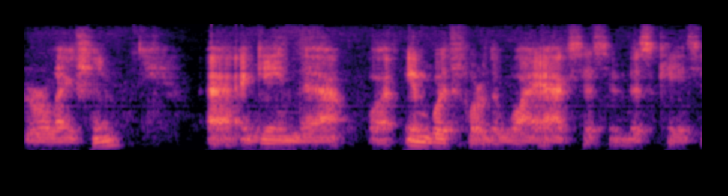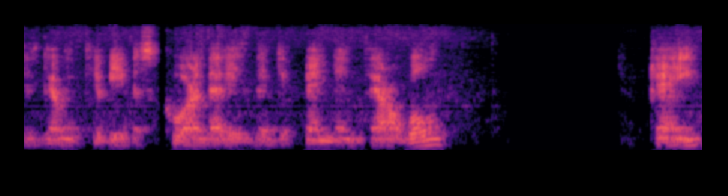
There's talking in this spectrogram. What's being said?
correlation. Uh, again, the uh, input for the y-axis in this case is going to be the score, that is the dependent variable. Okay,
